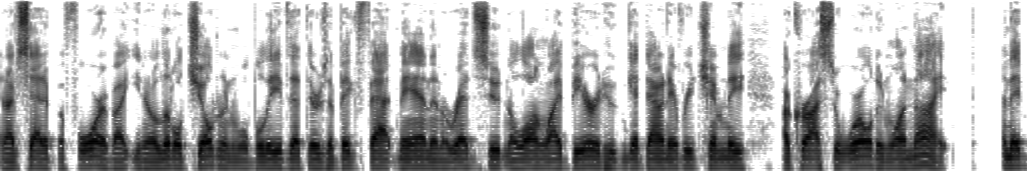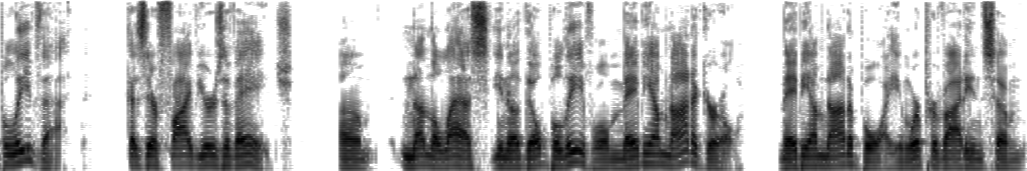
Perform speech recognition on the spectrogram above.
and I've said it before, but you know, little children will believe that there's a big fat man in a red suit and a long white beard who can get down every chimney across the world in one night, and they believe that because they're five years of age. Um, nonetheless, you know, they'll believe, well, maybe I'm not a girl, maybe I'm not a boy, and we're providing some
